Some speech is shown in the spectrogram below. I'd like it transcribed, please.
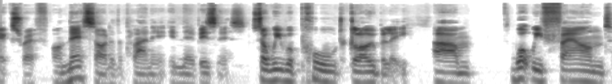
XREF on their side of the planet in their business. So we were pulled globally. Um, what we've found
